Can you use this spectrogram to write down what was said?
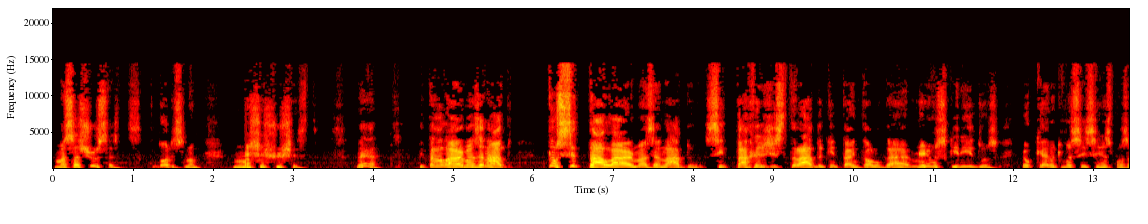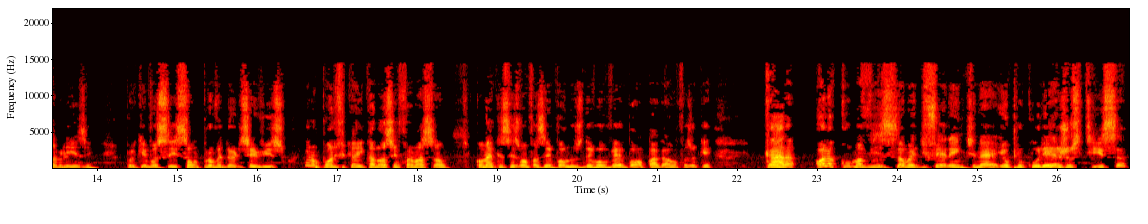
Massachusetts. Adoro esse nome. Massachusetts. Né? E estava lá armazenado. Então, se está lá armazenado, se está registrado quem está em tal lugar, meus queridos, eu quero que vocês se responsabilizem, porque vocês são provedor de serviço e não pode ficar aí com a nossa informação. Como é que vocês vão fazer? Vão nos devolver? Vão apagar? Vão fazer o quê? Cara, olha como a visão é diferente, né? Eu procurei a justiça,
